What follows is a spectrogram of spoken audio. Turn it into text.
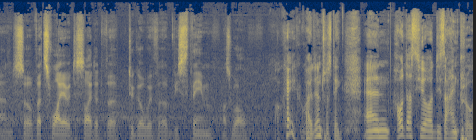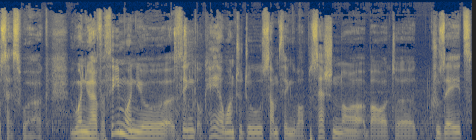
and so that's why I decided the, to go with uh, this theme as well. Okay, quite interesting. And how does your design process work? When you have a theme, when you think, okay, I want to do something about possession or about uh, crusades,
